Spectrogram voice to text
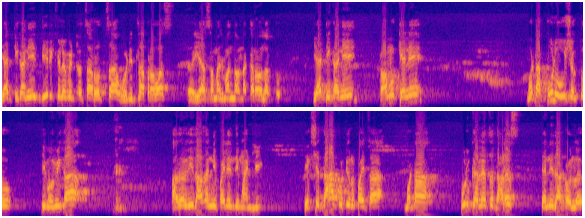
या ठिकाणी दीड किलोमीटरचा रोजचा होडीतला प्रवास या समाज बांधवांना करावा लागतो. या ठिकाणी प्रामुख्याने मोठा पूल होऊ शकतो. ही भूमिका आदरणीय दादांनी पहिल्यांदा मांडली. एकशे दहा कोटी रुपयाचा मोठा पूल करण्याचं धाडस त्यांनी दाखवलं.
